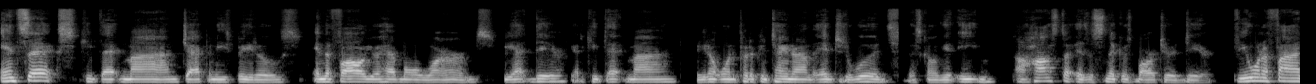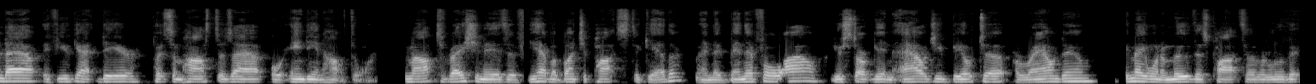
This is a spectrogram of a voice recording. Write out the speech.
Insects, keep that in mind. Japanese beetles. In the fall, you'll have more worms. You got deer, you got to keep that in mind. You don't want to put a container on the edge of the woods that's going to get eaten. A hosta is a Snickers bar to a deer. If you want to find out if you've got deer, put some hostas out or Indian hawthorn. My observation is if you have a bunch of pots together and they've been there for a while, you'll start getting algae built up around them. You may want to move those pots over a little bit.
